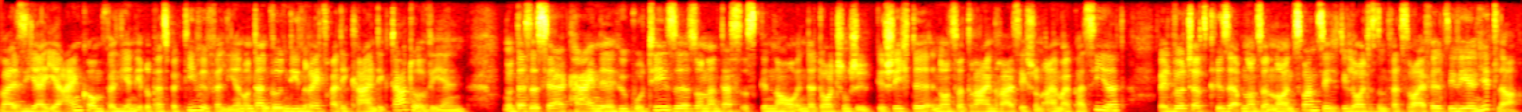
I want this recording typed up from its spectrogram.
weil sie ja ihr Einkommen verlieren, ihre Perspektive verlieren und dann würden die einen rechtsradikalen Diktator wählen. Und das ist ja keine Hypothese, sondern das ist genau in der deutschen Geschichte 1933 schon einmal passiert. Weltwirtschaftskrise ab 1929, die Leute sind verzweifelt, sie wählen Hitler.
